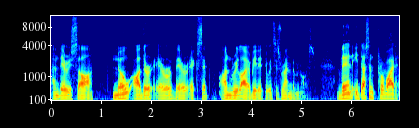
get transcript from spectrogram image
and there is uh, no other error there except unreliability which is random noise. Then it doesn't provide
